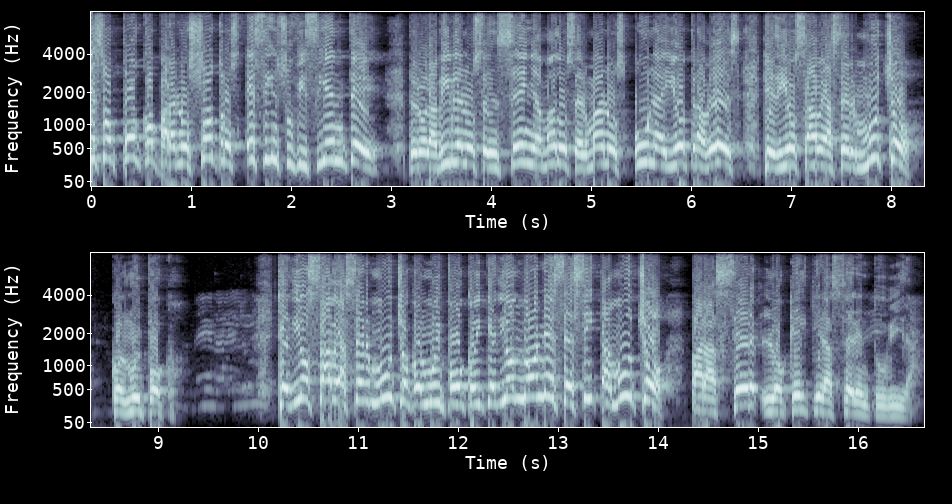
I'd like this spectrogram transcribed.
eso poco para nosotros es insuficiente. Pero la Biblia nos enseña, amados hermanos, una y otra vez que Dios sabe hacer mucho con muy poco que Dios sabe hacer mucho con muy poco y que Dios no necesita mucho para hacer lo que Él quiere hacer en tu vida.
